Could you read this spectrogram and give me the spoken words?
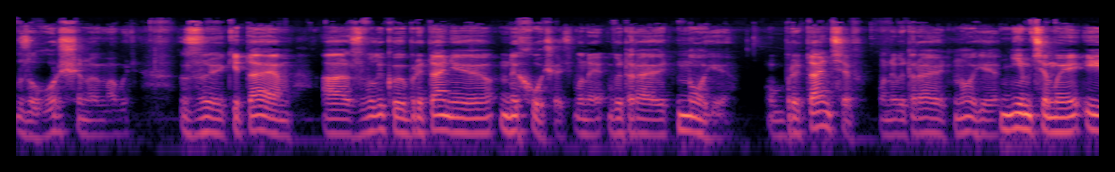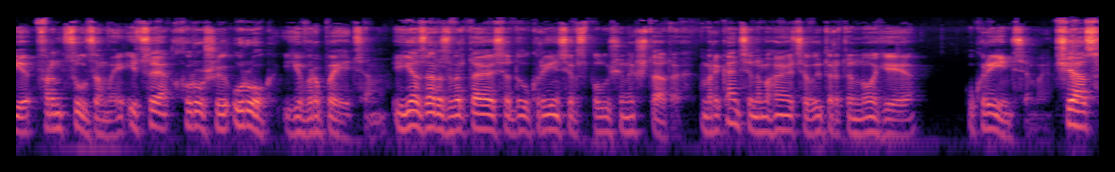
з Угорщиною, мабуть, з Китаєм. А з Великою Британією не хочуть. Вони витирають ноги британців. Вони витирають ноги німцями і французами, і це хороший урок європейцям. І я зараз звертаюся до українців в Сполучених Штатах. Американці намагаються витерти ноги українцями. Час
